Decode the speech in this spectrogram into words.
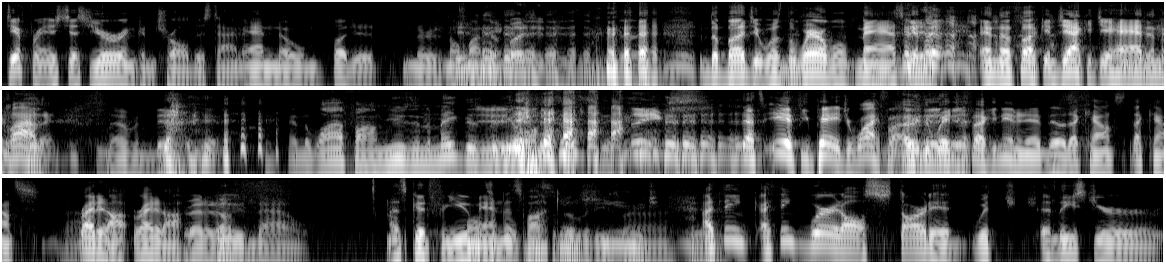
different. It's just you're in control this time, and no budget. There's no money. the budget is none, the budget was the werewolf mask and, and the fucking jacket you had in the closet. none and dead. and the Wi-Fi I'm using to make this Yeah. video. That's if you paid your Wi-Fi or wait your fucking internet bill. That counts. That counts. Uh-huh. Write it off. Write it off. Write it Dude. off now. That's good for you, man. Multiple That's fucking possibilities, huge. man. I think I think where it all started with ch- at least your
